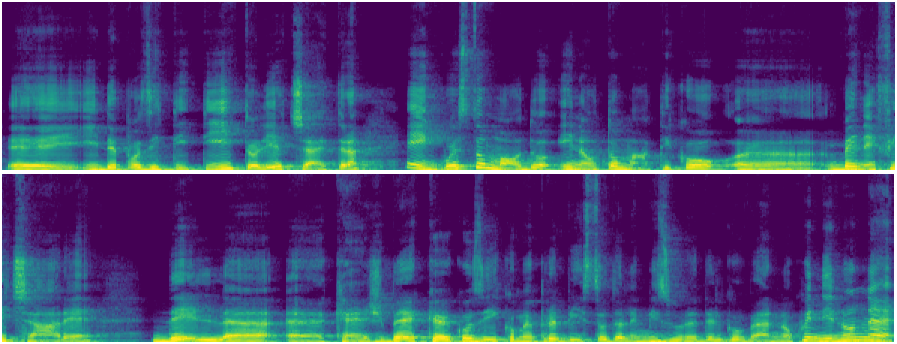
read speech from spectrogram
eh, i depositi titoli, eccetera, e in questo modo in automatico eh, beneficiare del eh, cashback, così come previsto dalle misure del governo. Quindi non è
